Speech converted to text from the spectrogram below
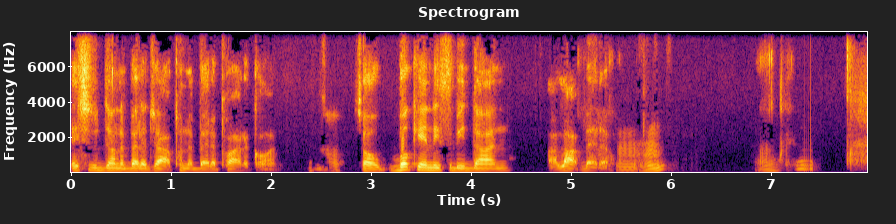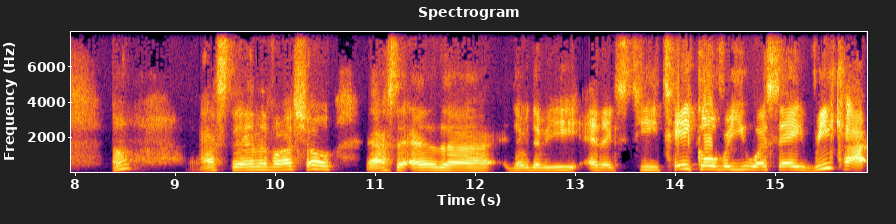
they should have done a better job putting a better product on. Mm-hmm. So booking needs to be done a lot better. Mm-hmm. Okay. Oh, that's the end of our show. That's the end of the WWE NXT Takeover USA recap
